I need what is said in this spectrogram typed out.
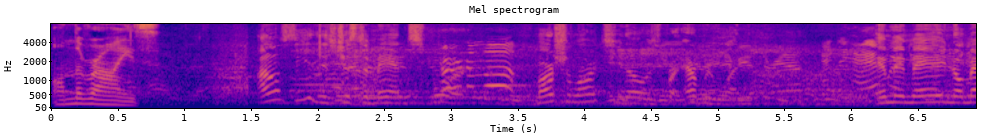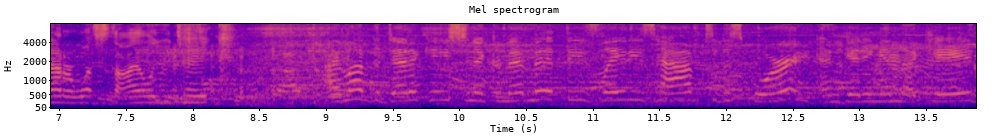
on the rise. I don't see it as just a man's sport. Martial arts, you know, is for everyone. MMA, no matter what style you take. I love the dedication and commitment these ladies have to the sport and getting in the cage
